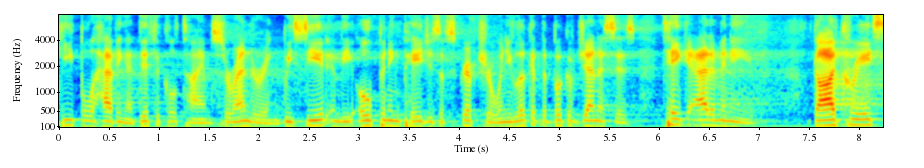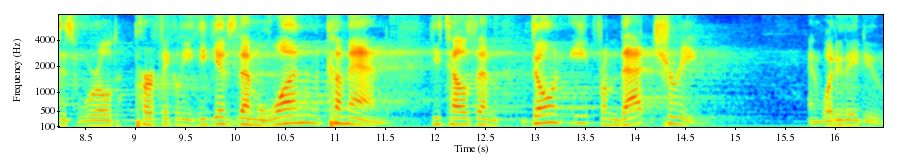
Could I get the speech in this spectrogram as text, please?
people having a difficult time surrendering. We see it in the opening pages of Scripture. When you look at the book of Genesis, take Adam and Eve. God creates this world perfectly. He gives them one command. He tells them, Don't eat from that tree. And what do they do?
